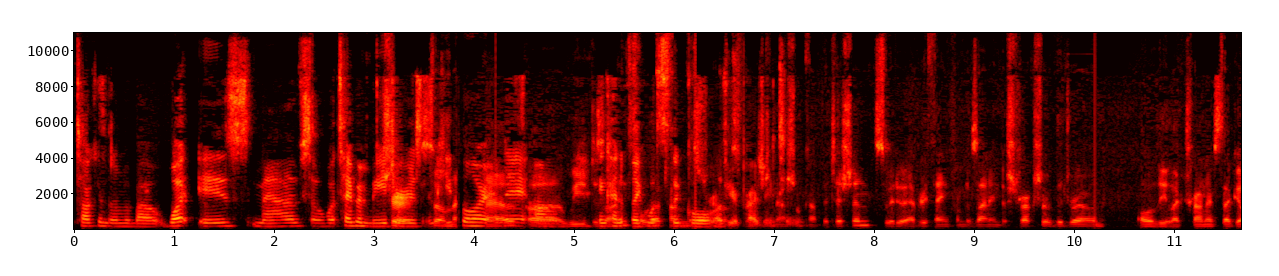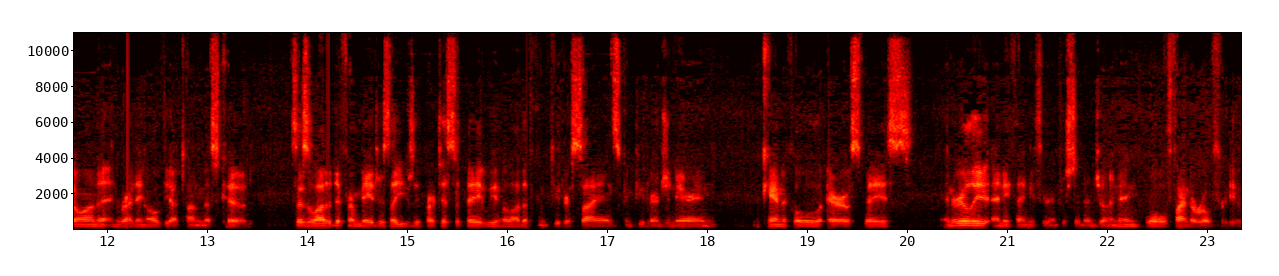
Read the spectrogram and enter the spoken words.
talking to them about what is MAV. So what type of majors So and people are in Mav, it, uh, um, we and kind of like what's the goal of your project team? competition. So we do everything from designing the structure of the drone, all of the electronics that go on it, and writing all of the autonomous code. So there's a lot of different majors that usually participate. We have a lot of computer science, computer engineering, mechanical, aerospace, and really anything if you're interested in joining, we'll find a role for you.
